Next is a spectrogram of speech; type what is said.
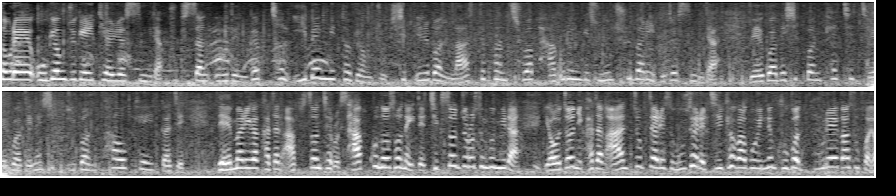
서울의 오경주 게이트 열렸습니다. 국산 5등급 1200m 경주 11번 라스트 펀치와 박우른 기수는 출발이 늦었습니다. 외곽에 10번 캐치, 외곽에는 12번 파워케이까지 네 마리가 가장 앞선 채로 4코너 선에 이제 직선주로 승부입니다. 여전히 가장 안쪽 자리에서 우세를 지켜가고 있는 9번 불의 가수과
